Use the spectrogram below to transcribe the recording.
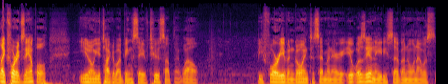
like for example, you know, you talked about being saved to something. Well, before even going to seminary, it was in '87 when I was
